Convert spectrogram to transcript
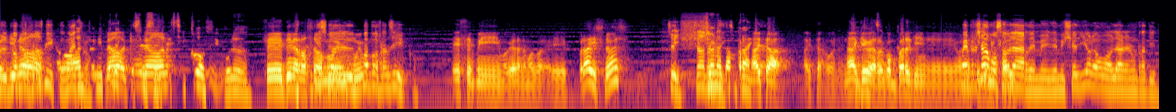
el que Papa no. Francisco, No, maestro. Anthony No, que es no, no. psicosis, boludo. Sí, tiene razón. hizo muy- el muy- Papa Francisco. ese mismo, que ahora no me acuerdo. Eh, Price, ¿no es? Sí, Jonathan, Jonathan Price. Price. Ahí está, ahí está. Bueno, nada que ver con Perkins. eh, Bueno, no pero sé ya vamos a hablar de, de Michelle Yeoh, lo vamos a hablar en un ratito.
